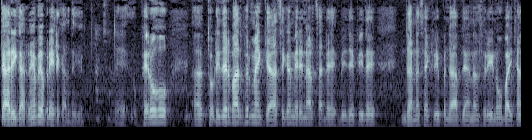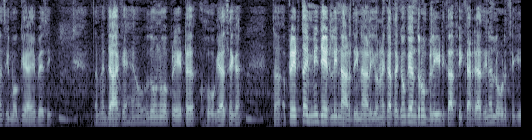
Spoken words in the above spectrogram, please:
ਤਿਆਰੀ ਕਰ ਰਹੇ ਹਾਂ ਵੀ ਆਪਰੇਟ ਕਰ ਦਈਏ। ਤੇ ਫਿਰ ਉਹ ਥੋੜੀ ਦੇਰ ਬਾਅਦ ਫਿਰ ਮੈਂ ਗਿਆ ਸੀਗਾ। ਮੇਰੇ ਨਾਲ ਸਾਡੇ ਬੀਜੇਪੀ ਦੇ ਜਨਰਲ ਸੈਕਟਰੀ ਪੰਜਾਬ ਦੇ ਅਨਲ ਸਰੀਨ ਉਹ ਬਾਈ ਚਾਂਸ ਹੀ ਮੋਗੇ ਆਏ ਪਏ ਸੀ। ਤਾਂ ਮੈਂ ਜਾ ਕੇ ਆਇਆ ਉਦੋਂ ਉਹਨੂੰ ਆਪਰੇਟ ਹੋ ਗਿਆ ਸੀਗਾ। ਤਾਂ ਆਪਰੇਟ ਤਾਂ ਇਮੀਡੀਏਟਲੀ ਨਾਲ ਦੀ ਨਾਲ ਹੀ ਉਹਨਾਂ ਨੇ ਕਰਤਾ ਕਿਉਂਕਿ ਅੰਦਰੋਂ ਬਲੀਡ ਕਾਫੀ ਕਰ ਰਿਹਾ ਸੀ ਨਾ ਲੋਡ ਸੀਗੀ।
